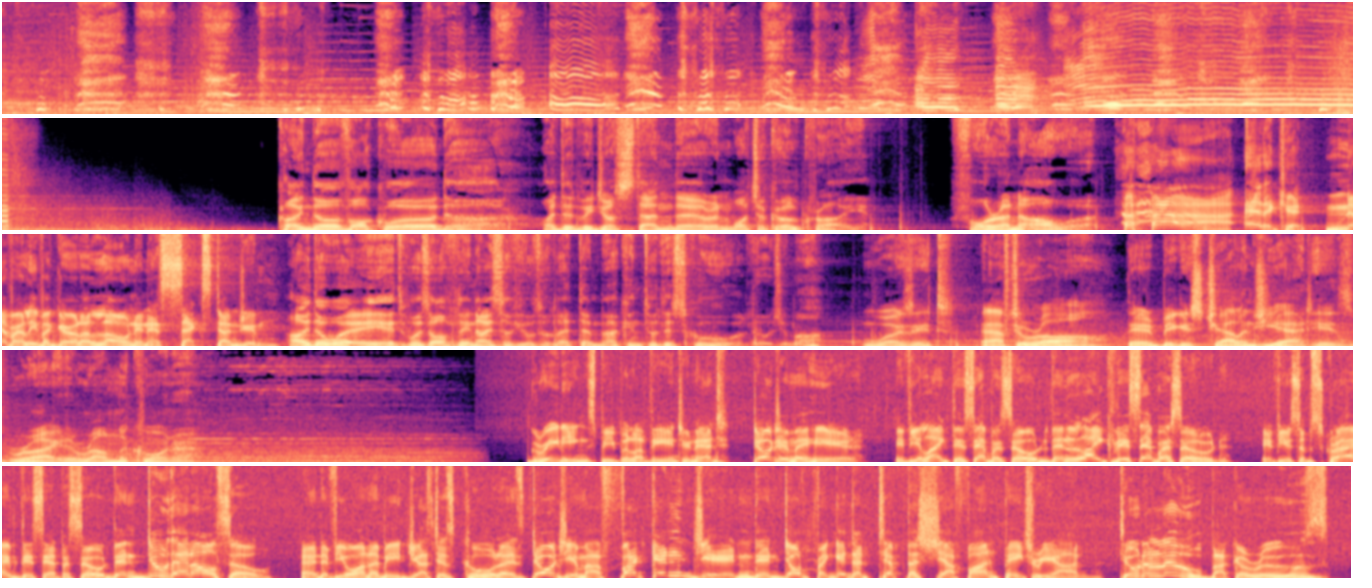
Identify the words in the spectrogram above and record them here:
kind of awkward. Uh, why did we just stand there and watch a girl cry? For an hour. Etiquette! Never leave a girl alone in a sex dungeon. Either way, it was awfully nice of you to let them back into the school, Dojima. Was it? After all, their biggest challenge yet is right around the corner. Greetings, people of the internet. Dojima here. If you like this episode, then like this episode. If you subscribe this episode, then do that also. And if you want to be just as cool as Dojima fucking Gin, then don't forget to tip the chef on Patreon. Toodaloo, buckaroos.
